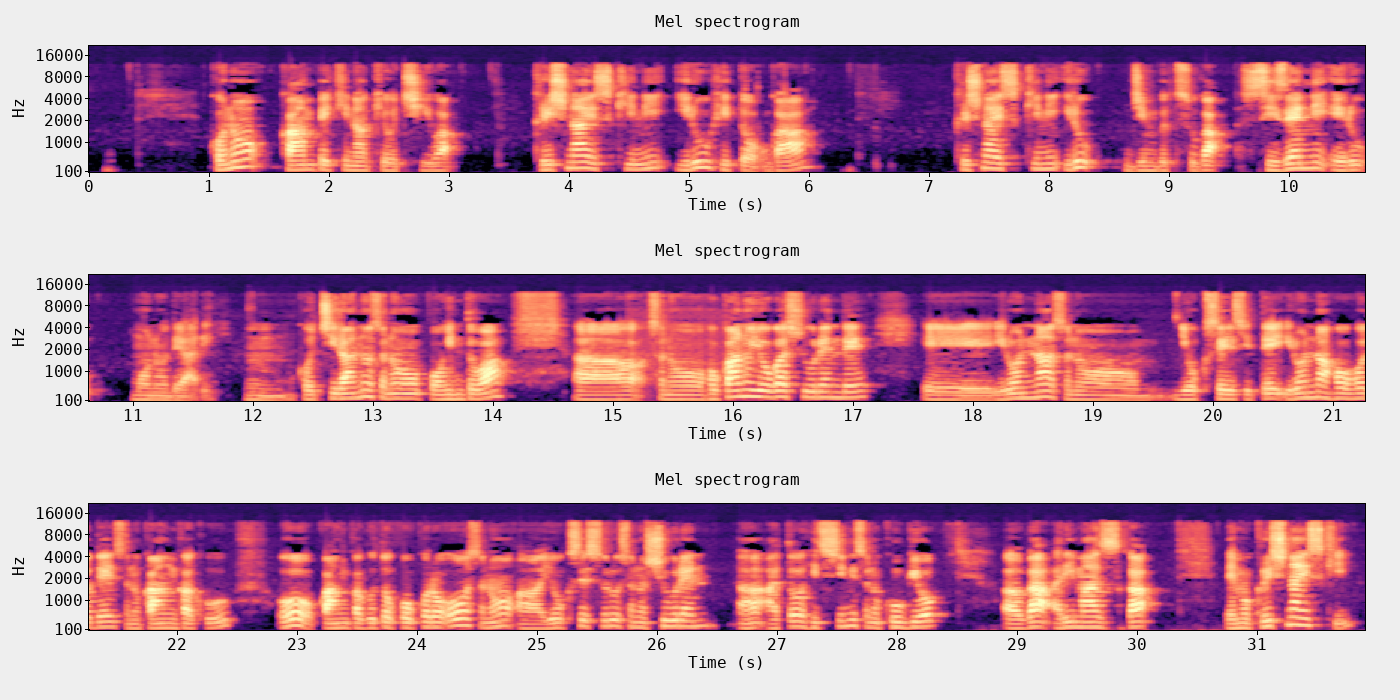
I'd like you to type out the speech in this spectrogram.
この完璧な境地は、クリシュナイスキにいる人が、クリシュナイスキにいる人物が自然に得るものであり、うん、こちらのそのポイントは、あその他のヨガ修練で、えーいろんなその抑制して、いろんな方法でその感覚を、感覚と心をその抑制するその修練、あと必死にその苦行がありますが、でもクリシュナイスキ、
